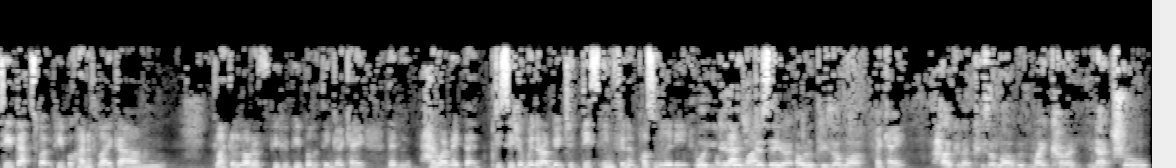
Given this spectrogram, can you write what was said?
See, that's what people kind of like, um, like a lot of people, people think, okay, then how do I make that decision whether I'm going to this infinite possibility Well, you or do that this, you just say, I want to please Allah. okay. How can I please Allah with my current natural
